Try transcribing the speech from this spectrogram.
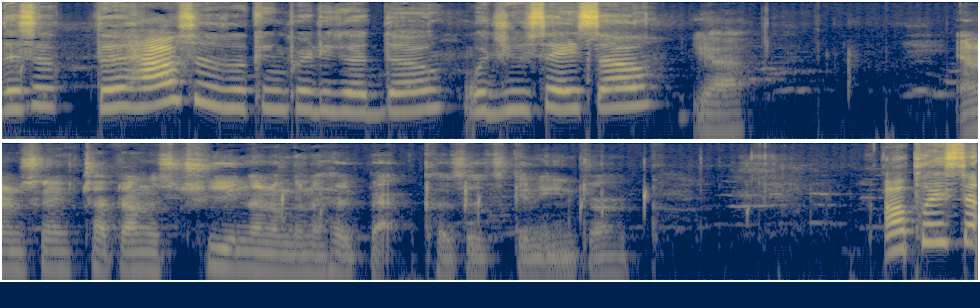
This is the house is looking pretty good though. Would you say so? Yeah. And I'm just gonna chop down this tree and then I'm gonna head back because it's getting dark. I'll place the.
